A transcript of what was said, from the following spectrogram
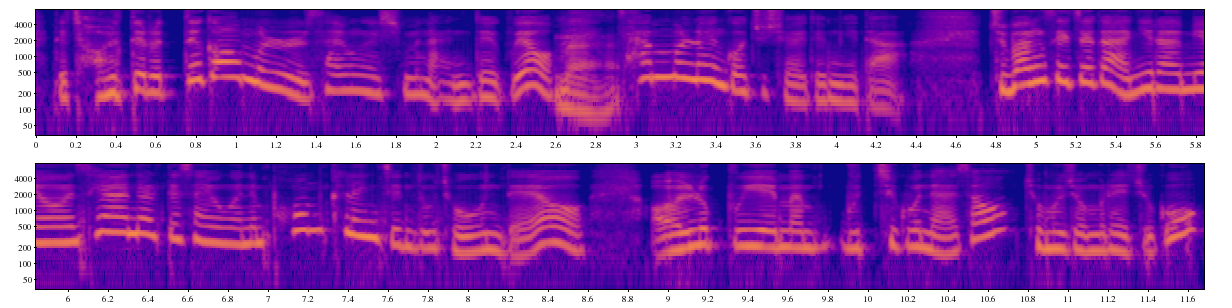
근데 절대로 뜨거운 물을 사용하시면 안 되고요. 네. 찬물로 헹궈 주셔야 됩니다. 주방 세제가 아니라면 세안할 때 사용하는 폼 클렌징도 좋은데요. 얼룩 부위에만 묻히고 나서 조물조물 해주고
